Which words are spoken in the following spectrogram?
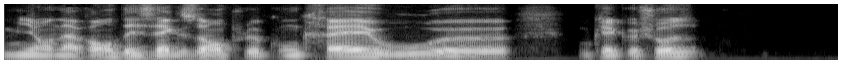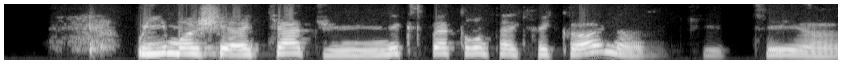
mis en avant, des exemples concrets ou, ou quelque chose? Oui, moi j'ai un cas d'une exploitante agricole qui était euh,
